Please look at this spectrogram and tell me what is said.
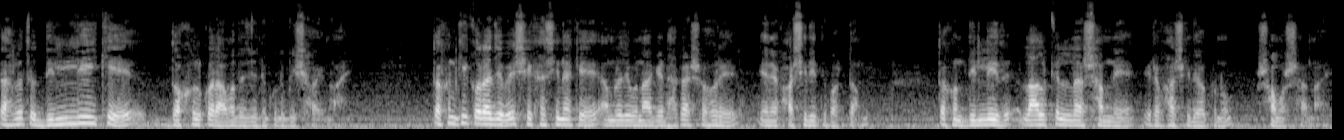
তাহলে তো দিল্লিকে দখল করা আমাদের জন্য কোনো বিষয় নয়। তখন কি করা যাবে? শেখ হাসিনাকে আমরা যেমন আগে ঢাকা শহরে এনে ফাঁসি দিতে পারতাম, তখন দিল্লির লালকেল্লার সামনে এটা ফাঁসি দেওয়া কোনো সমস্যা নয়।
